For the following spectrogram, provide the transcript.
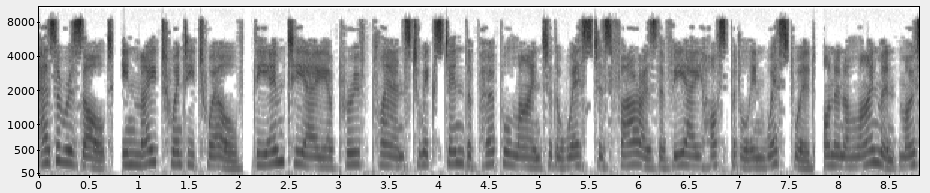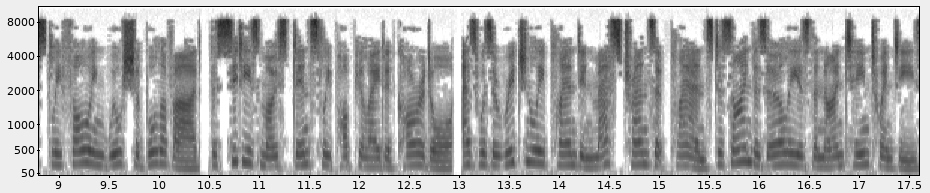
As a result, in May 2012, the MTA approved plans to extend the Purple Line to the west as far as the VA hospital in Westwood, on an alignment mostly following Wilshire Boulevard, the city's most densely populated corridor, as was originally planned in mass transit plans designed as early as the 1920s.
